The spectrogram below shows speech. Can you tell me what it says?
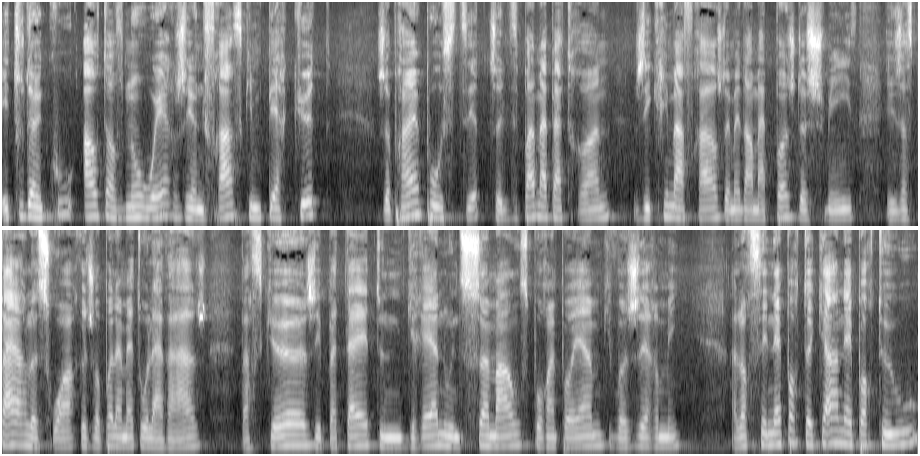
Et tout d'un coup, out of nowhere, j'ai une phrase qui me percute. Je prends un post-it, je ne le dis pas à ma patronne, j'écris ma phrase, je la mets dans ma poche de chemise et j'espère le soir que je ne vais pas la mettre au lavage parce que j'ai peut-être une graine ou une semence pour un poème qui va germer. Alors c'est n'importe quand, n'importe où,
